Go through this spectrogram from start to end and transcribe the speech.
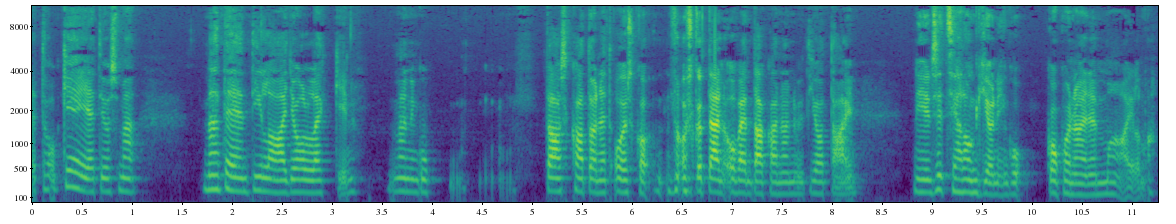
että okei, että jos mä, mä teen tilaa jollekin, mä niin kuin taas katon, että olisiko, olisiko tämän oven takana nyt jotain, niin sitten siellä onkin jo niin kuin kokonainen maailma.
